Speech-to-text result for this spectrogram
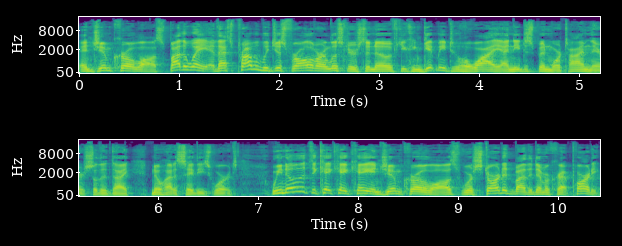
and Jim Crow laws, by the way, that's probably just for all of our listeners to know. If you can get me to Hawaii, I need to spend more time there so that I know how to say these words. We know that the KKK and Jim Crow laws were started by the Democrat Party.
